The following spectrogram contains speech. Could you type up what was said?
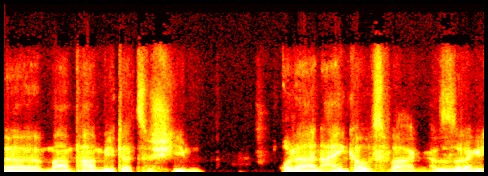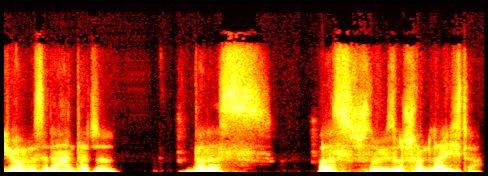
äh, mal ein paar Meter zu schieben oder einen Einkaufswagen. Also solange ich irgendwas in der Hand hatte, war das war es sowieso schon leichter.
